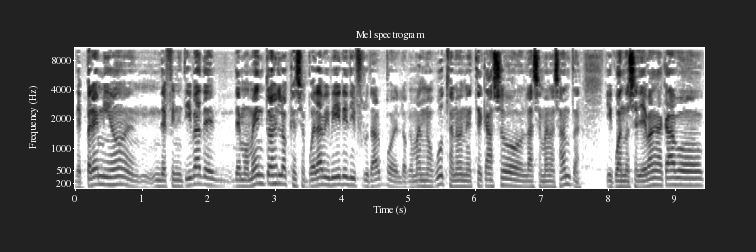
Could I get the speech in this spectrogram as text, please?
de premios, en definitiva de, de momentos en los que se pueda vivir y disfrutar pues lo que más nos gusta, ¿no? En este caso la Semana Santa. Y cuando se llevan a cabo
